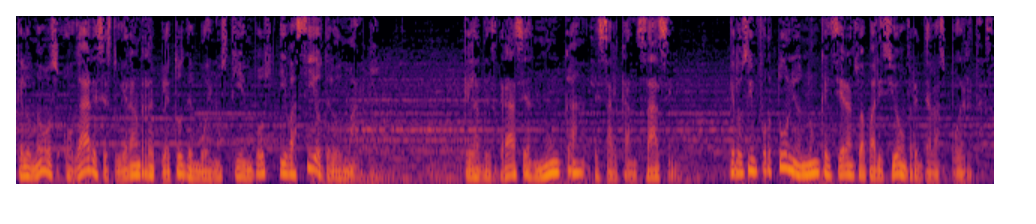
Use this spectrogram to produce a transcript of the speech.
que los nuevos hogares estuvieran repletos de buenos tiempos y vacíos de los malos, que las desgracias nunca les alcanzasen, que los infortunios nunca hicieran su aparición frente a las puertas,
